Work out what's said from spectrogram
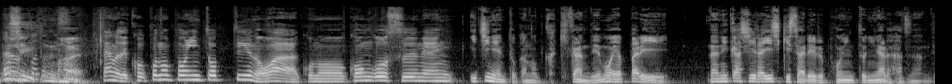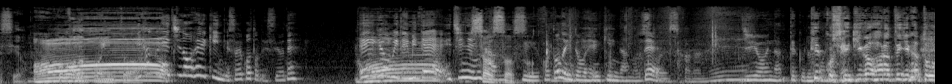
もしいうことです。はい。なので、ここのポイントっていうのは、この今後数年、1年とかの期間でも、やっぱり何かしら意識されるポイントになるはずなんですよ。ここのポイントは。200日移動平均ってそういうことですよね。営業日で見て1年間そうそうそう。ということの移動平均なのでそう、ですからね。重要になってくる結構関ヶ原的なとこ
